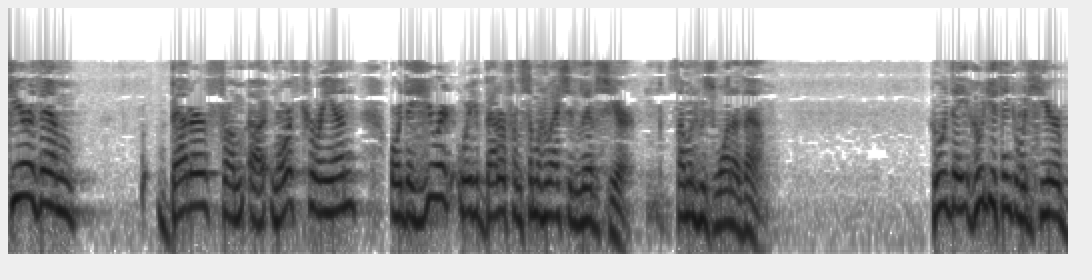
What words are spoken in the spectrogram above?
hear them better from a North Korean or they hear it better from someone who actually lives here, someone who's one of them? Who they, who do you think would hear,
